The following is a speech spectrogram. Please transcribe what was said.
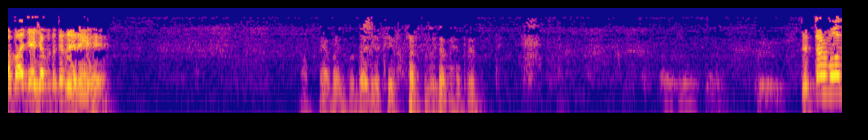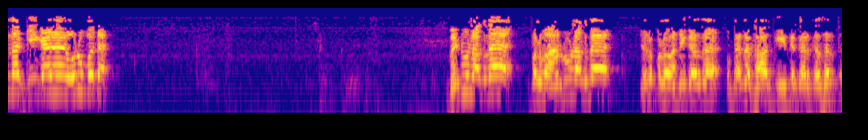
ਆ ਬਾਜੇ ਸ਼ਬਦ ਕਨੇਰੇ ਇਹ। ਆਪਣੇ ਆਪਣੇ ਬੁੱਧਾ ਜੀਤੀ ਤਿੱਤਰ ਬੋਲਦਾ ਕੀ ਕਹਿੰਦਾ ਉਹਨੂੰ ਪਤਾ ਮੈਨੂੰ ਲੱਗਦਾ ਹੈ, ਭਲਵਾਨ ਨੂੰ ਲੱਗਦਾ ਜਿਹੜਾ ਭਲਵਾਨੀ ਕਰਦਾ ਉਹ ਕਹਿੰਦਾ ਖਾ ਕੀ ਤੇ ਕਰ ਕਸਰਤ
